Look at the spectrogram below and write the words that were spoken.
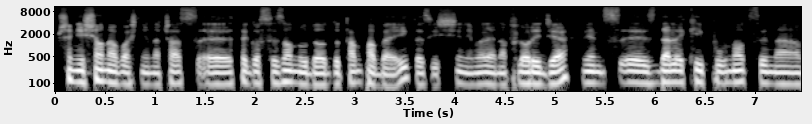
przeniesiona właśnie na czas e, tego sezonu do, do Tampa Bay, to jest, jeśli się nie mylę, na Florydzie, więc e, z dalekiej północy na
